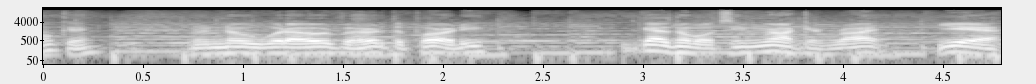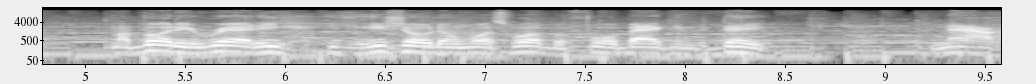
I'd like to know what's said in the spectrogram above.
Okay. I don't know what I overheard at the party. You guys know about Team Rocket, right? Yeah, my buddy Red, he, he, he showed them what's what before back in the day. Now,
